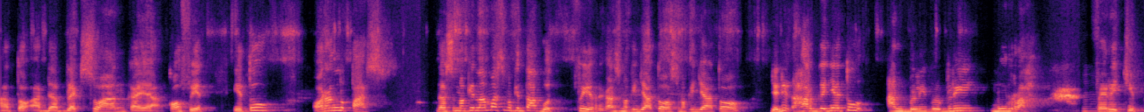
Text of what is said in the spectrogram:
atau ada black swan kayak covid itu orang lepas. Dan semakin lama semakin takut. Fear kan? Semakin jatuh semakin jatuh. Jadi harganya itu unbelievably murah. Very cheap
